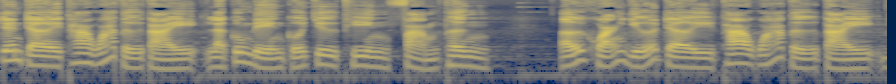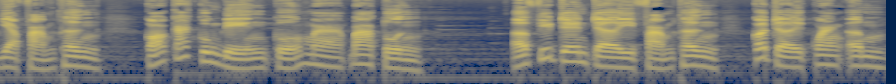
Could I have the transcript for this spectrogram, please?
Trên trời tha quá tự tại là cung điện của chư thiên phạm thân. Ở khoảng giữa trời tha quá tự tại và phạm thân có các cung điện của ma ba tuần. Ở phía trên trời phạm thân có trời quan âm,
